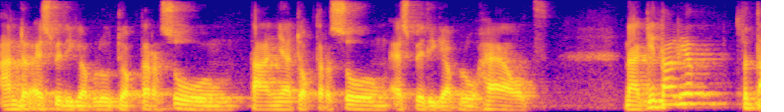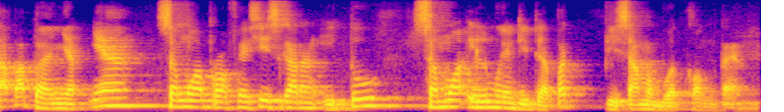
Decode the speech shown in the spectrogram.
under SP30 Dr. Sung, tanya Dr. Sung, SP30 Health. Nah, kita lihat betapa banyaknya semua profesi sekarang itu, semua ilmu yang didapat bisa membuat konten.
